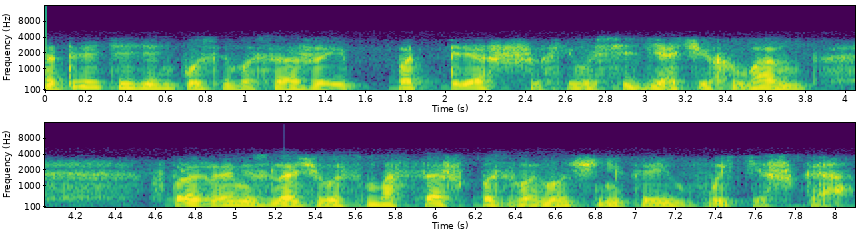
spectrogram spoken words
На третий день после массажа и потрясших его сидячих ванн в программе значилось массаж позвоночника и вытяжка.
